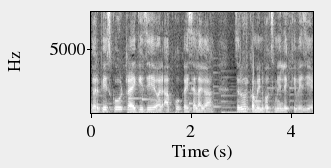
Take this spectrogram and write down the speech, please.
घर पे इसको ट्राई कीजिए और आपको कैसा लगा, ज़रूर कमेंट बॉक्स में लिख के भेजिए।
